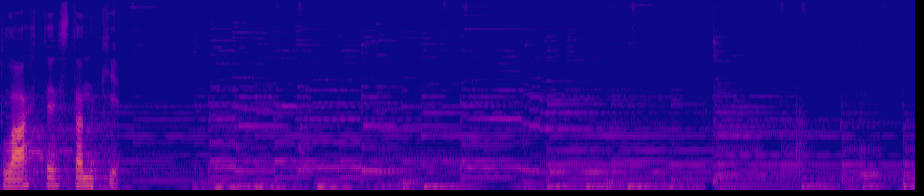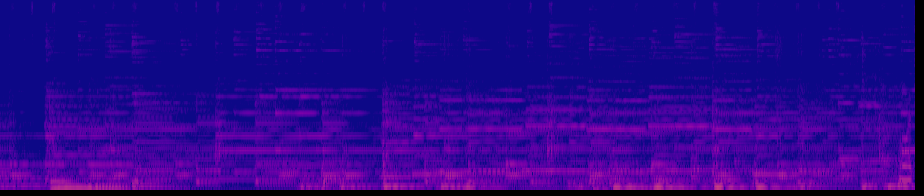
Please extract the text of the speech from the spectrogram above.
плахти станки. От.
